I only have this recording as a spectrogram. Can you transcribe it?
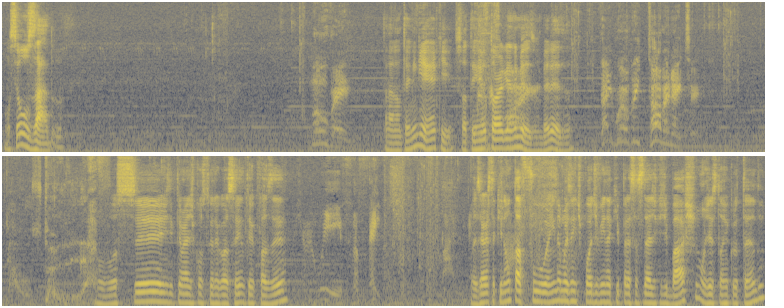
Vamos ser ousado. Tá, não tem ninguém aqui. Só tem o Torgen mesmo, beleza. Você. A gente tem que terminar de construir um negócio aí, não tem o que fazer. O exército aqui não tá full ainda, mas a gente pode vir aqui para essa cidade aqui de baixo, onde eles estão recrutando.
